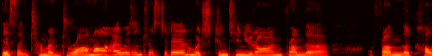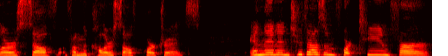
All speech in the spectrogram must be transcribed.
this like term of drama i was interested in which continued on from the from the color self from the color self portraits and then in 2014 for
